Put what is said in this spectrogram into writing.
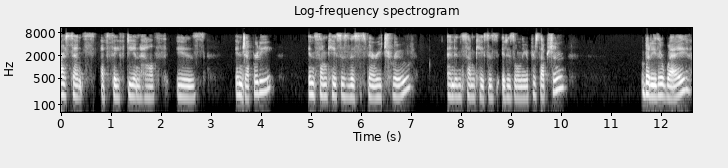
our sense of safety and health is in jeopardy. In some cases, this is very true. And in some cases, it is only a perception. But either way,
